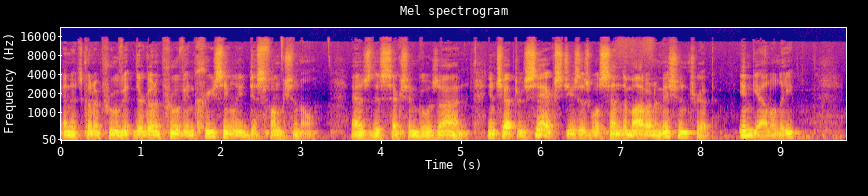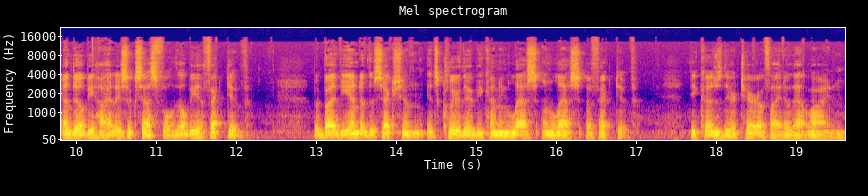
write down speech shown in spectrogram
And it's going to prove they're going to prove increasingly dysfunctional as this section goes on. In chapter 6, Jesus will send them out on a mission trip in Galilee, and they'll be highly successful. They'll be effective. But by the end of the section, it's clear they're becoming less and less effective because they're terrified of that line.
